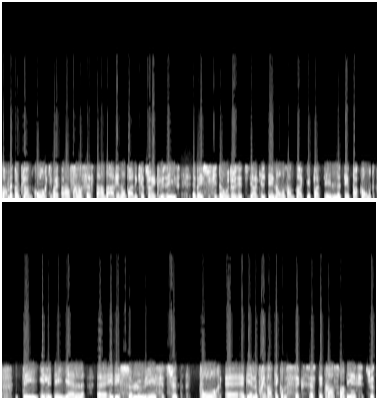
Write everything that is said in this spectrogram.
va remettre un plan de cours qui va être en français standard et non pas en écriture inclusive, eh bien, il suffit d'un ou deux étudiants qui le dénoncent en disant qu'il ne tient pas compte des yel et des yel euh, et des seleux et ainsi de suite pour euh, eh bien le présenter comme sexiste et transphobe et ainsi de suite.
